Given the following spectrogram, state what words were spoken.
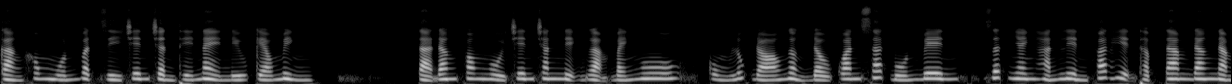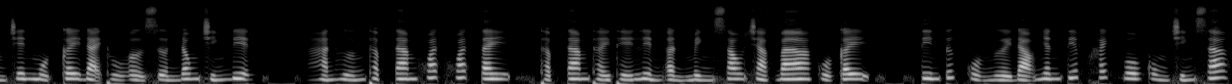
Càng không muốn vật gì trên trần thế này níu kéo mình. Tả Đăng Phong ngồi trên chăn nệm gặm bánh ngô. Cùng lúc đó ngẩng đầu quan sát bốn bên. Rất nhanh hắn liền phát hiện thập tam đang nằm trên một cây đại thụ ở sườn đông chính điện. Hắn hướng thập tam khoát khoát tay thập tam thấy thế liền ẩn mình sau chạc ba của cây. Tin tức của người đạo nhân tiếp khách vô cùng chính xác.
